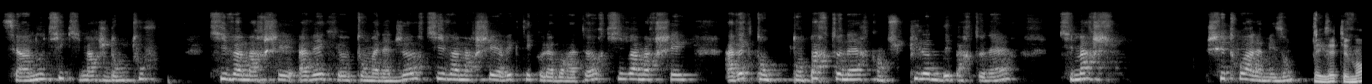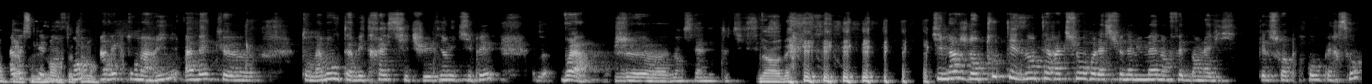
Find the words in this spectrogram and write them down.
c'est un outil qui marche dans tout qui va marcher avec euh, ton manager, qui va marcher avec tes collaborateurs, qui va marcher avec ton, ton partenaire quand tu pilotes des partenaires, qui marche chez toi à la maison. Exactement, personnellement, totalement. Avec ton mari, avec euh, ton amant ou ta maîtresse si tu es bien équipé. Voilà, je non, c'est anecdotique. Non, mais... qui marche dans toutes tes interactions relationnelles humaines en fait dans la vie, qu'elles soient pro ou perso.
